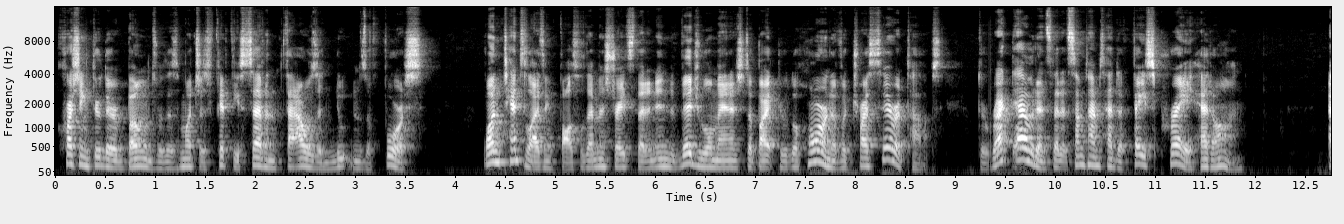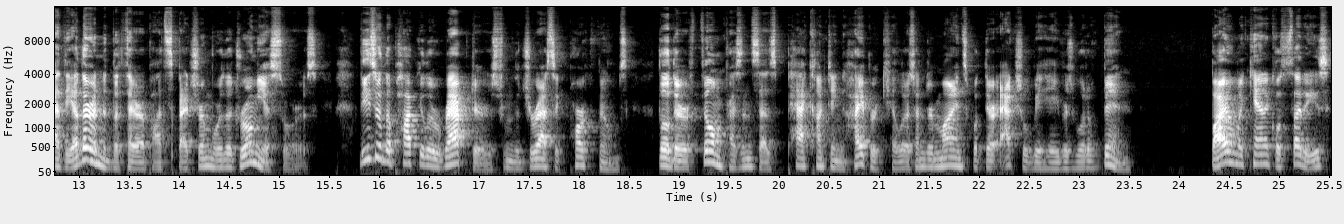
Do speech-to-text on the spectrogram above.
crushing through their bones with as much as 57,000 newtons of force. One tantalizing fossil demonstrates that an individual managed to bite through the horn of a Triceratops, direct evidence that it sometimes had to face prey head on. At the other end of the theropod spectrum were the dromaeosaurs. These are the popular raptors from the Jurassic Park films, though their film presence as pack-hunting hyperkillers undermines what their actual behaviors would have been. Biomechanical studies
